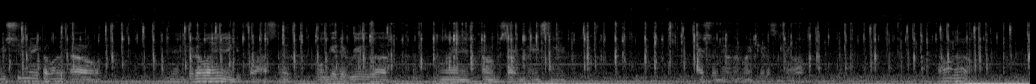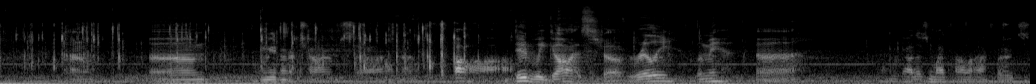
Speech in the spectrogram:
We should make a lane. Oh. Yeah, get a lane and get the last hit. We'll get it real up. Lane and come start macing it. Actually, no, that might get us killed. I don't know. I don't. Um, We need our charms, so I don't know. Ah. dude, we got stuff. Really? Let me. Uh, Oh my god, those are my tomahawk boots.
